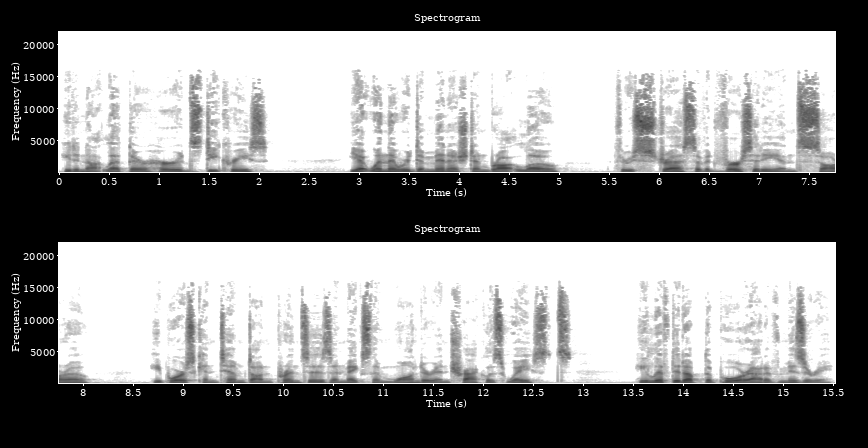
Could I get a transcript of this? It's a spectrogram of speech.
He did not let their herds decrease. Yet when they were diminished and brought low, through stress of adversity and sorrow, he pours contempt on princes and makes them wander in trackless wastes. He lifted up the poor out of misery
